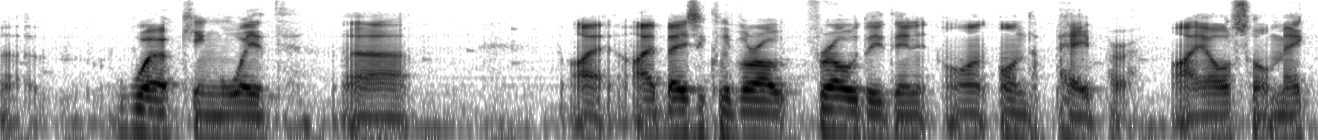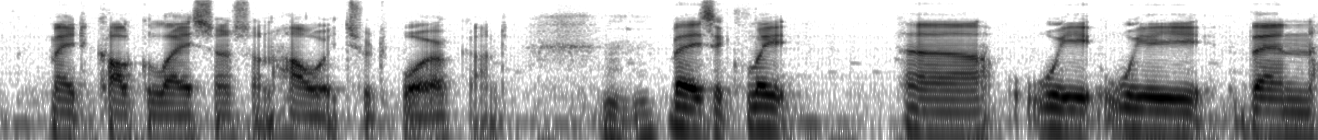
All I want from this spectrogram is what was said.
uh, working with. Uh, I, I basically wrote, wrote it in, on, on the paper. I also make, made calculations on how it should work, and basically, uh, we we then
